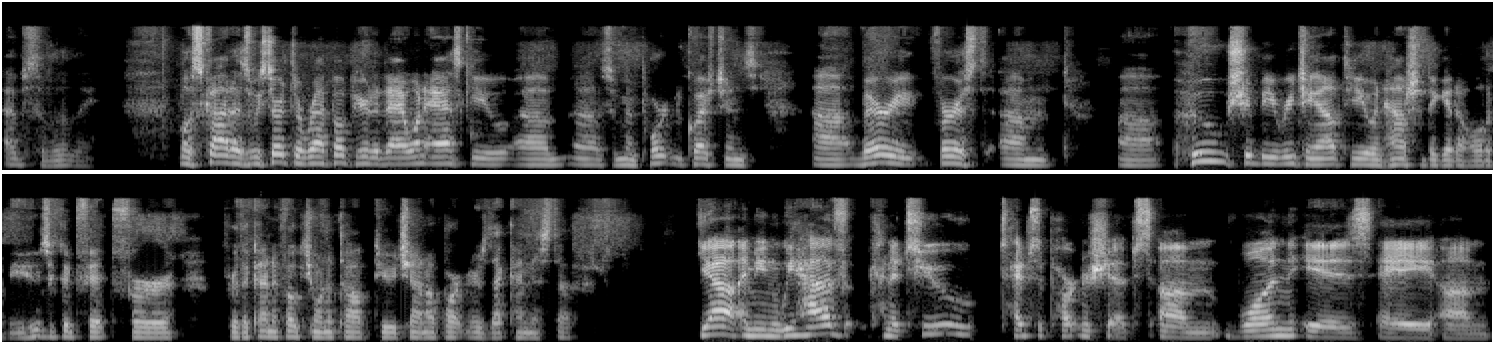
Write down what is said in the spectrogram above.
absolutely. Well, Scott, as we start to wrap up here today, I want to ask you um, uh, some important questions. Uh, very first, um, uh, who should be reaching out to you, and how should they get a hold of you? Who's a good fit for for the kind of folks you want to talk to, channel partners, that kind of stuff? Yeah, I mean, we have kind of two types of partnerships. Um, one is a um,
